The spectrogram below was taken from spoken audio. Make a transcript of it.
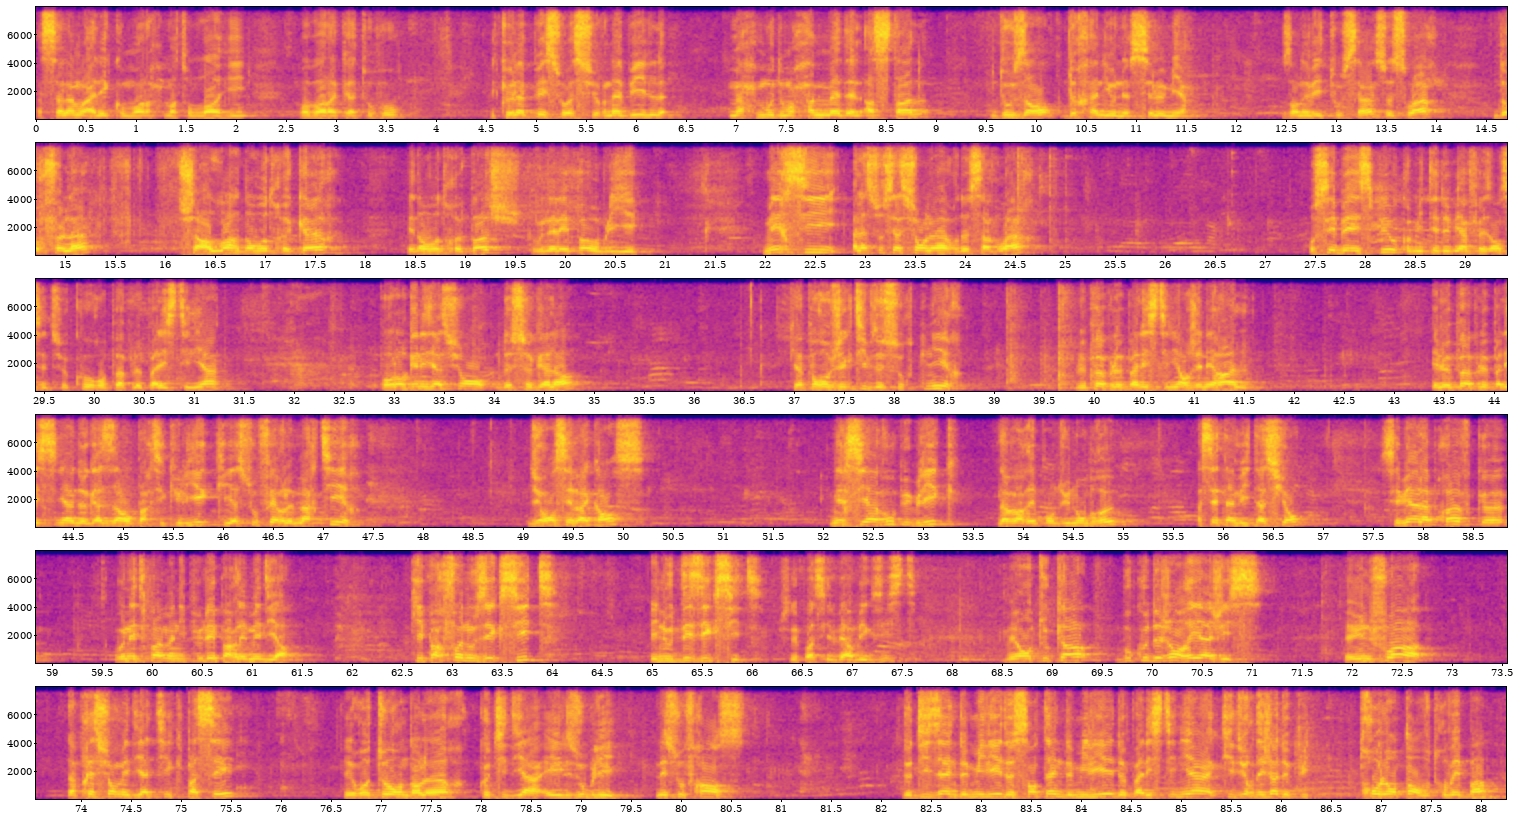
Assalamu alaikum wa rahmatullahi wa barakatuhu. Et que la paix soit sur Nabil Mahmoud Mohamed El-Astal, 12 ans de Khan c'est le mien. Vous en avez tous un ce soir, d'orphelin, Inch'Allah, dans votre cœur et dans votre poche, que vous n'allez pas oublier. Merci à l'association Le Havre de Savoir, au CBSP, au Comité de bienfaisance et de secours au peuple palestinien, pour l'organisation de ce gala qui a pour objectif de soutenir le peuple palestinien en général et le peuple palestinien de Gaza en particulier qui a souffert le martyr durant ses vacances. Merci à vous, public, d'avoir répondu nombreux à cette invitation. C'est bien la preuve que vous n'êtes pas manipulés par les médias, qui parfois nous excitent et nous désexcitent. Je ne sais pas si le verbe existe, mais en tout cas, beaucoup de gens réagissent. Et une fois la pression médiatique passée, ils retournent dans leur quotidien et ils oublient les souffrances de dizaines de milliers, de centaines de milliers de Palestiniens qui durent déjà depuis trop longtemps, vous ne trouvez pas?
